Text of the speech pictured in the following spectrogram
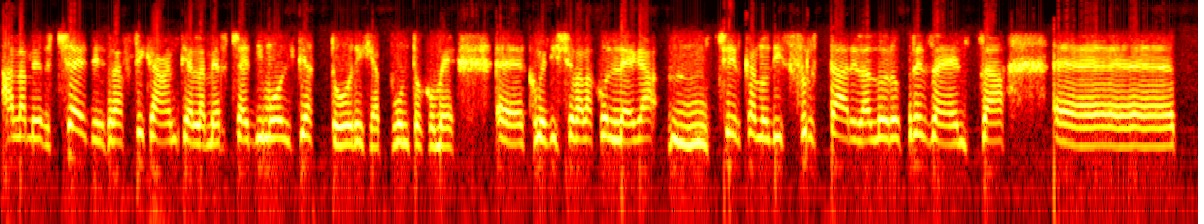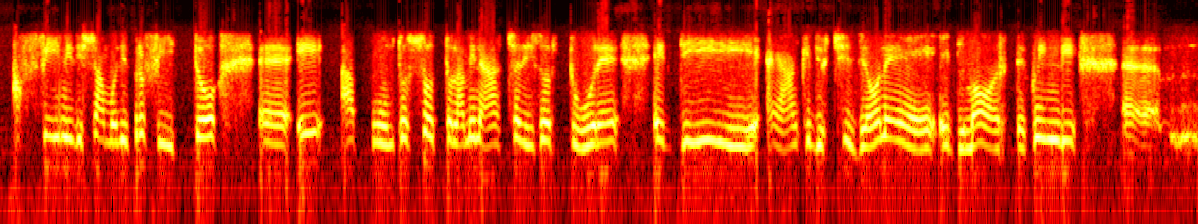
alla mercé dei trafficanti, alla mercé di molti attori che appunto come, eh, come diceva la collega mh, cercano di sfruttare la loro presenza eh, a fini diciamo, di profitto eh, e appunto sotto la minaccia di torture e, di, eh, anche di uccisione e, e di morte. Quindi eh,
